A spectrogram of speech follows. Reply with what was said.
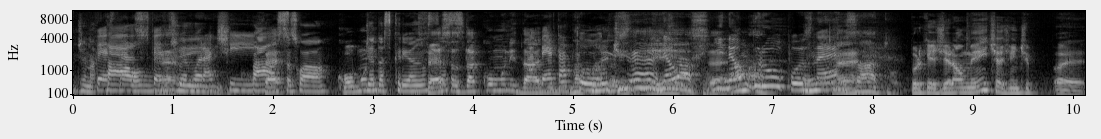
de Natal, Festas- festas de comemorativas. Páscoa, comuni- Dia das Crianças. Festas da comunidade. Aberta a do- Da todos. É, e não, exato. e não É. grupos, Um- né? Exato. Porque geralmente a gente, é,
